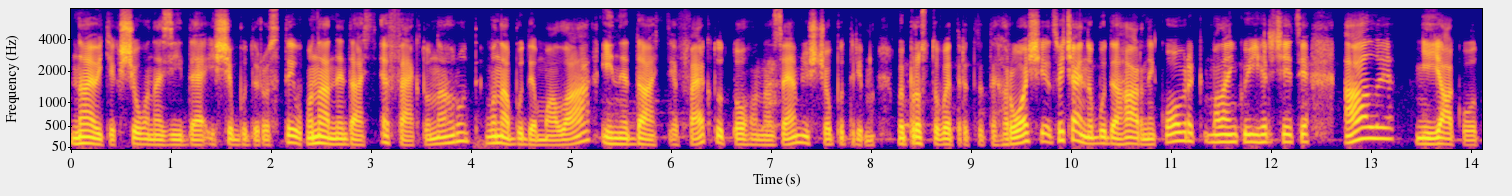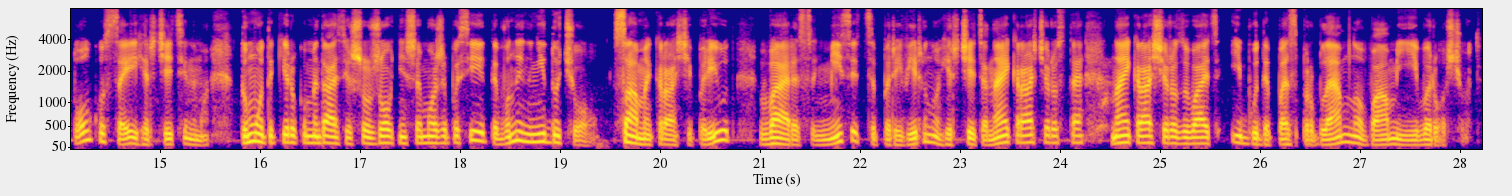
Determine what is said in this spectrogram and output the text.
навіть якщо вона зійде і ще буде рости, вона не дасть ефекту на ґрунт, вона буде мала і не дасть ефекту того на землю, що потрібно. Ви просто витратите гроші. Звичайно, буде гарний коврик маленької гірчиці, але ніякого толку з цієї гірчиці немає. Тому такі рекомендації, що в жовтні ще може посіяти, вони ні до чого. Саме кращий період вересень місяць. Це перевірено. Гірчиця найкраще росте, найкраще розвивається і буде безпроблемно вам її вирощувати.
